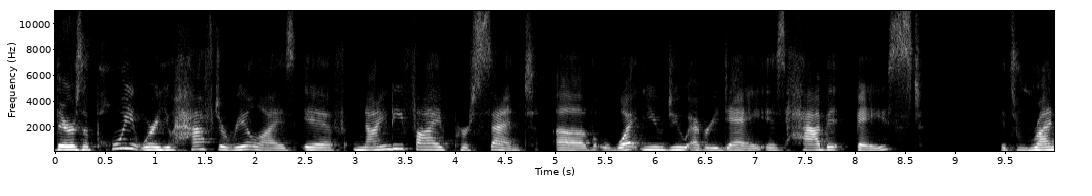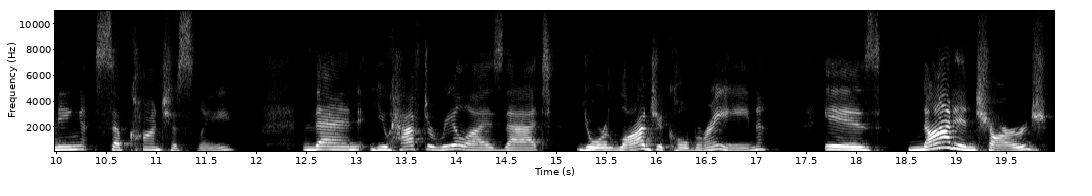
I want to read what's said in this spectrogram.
there's a point where you have to realize if 95% of what you do every day is habit based, it's running subconsciously, then you have to realize that your logical brain is not in charge,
